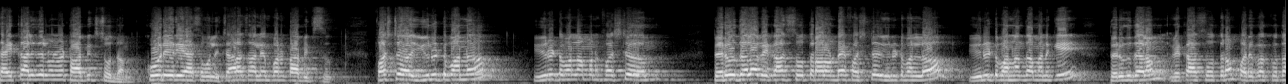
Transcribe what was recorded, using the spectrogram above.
సైకాలజీలో ఉన్న టాపిక్స్ చూద్దాం. కోర్ ఏరియాస్ ఓన్లీ చాలా చాలా important topics first unit one unit వన్లో మనం ఫస్ట్ పెరుగుదల వికాస సూత్రాలు ఉంటాయి. ఫస్ట్ యూనిట్ వన్లో యూనిట్ వన్ అంతా మనకి పెరుగుదలం వికాస సూత్రం పరిపక్వత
